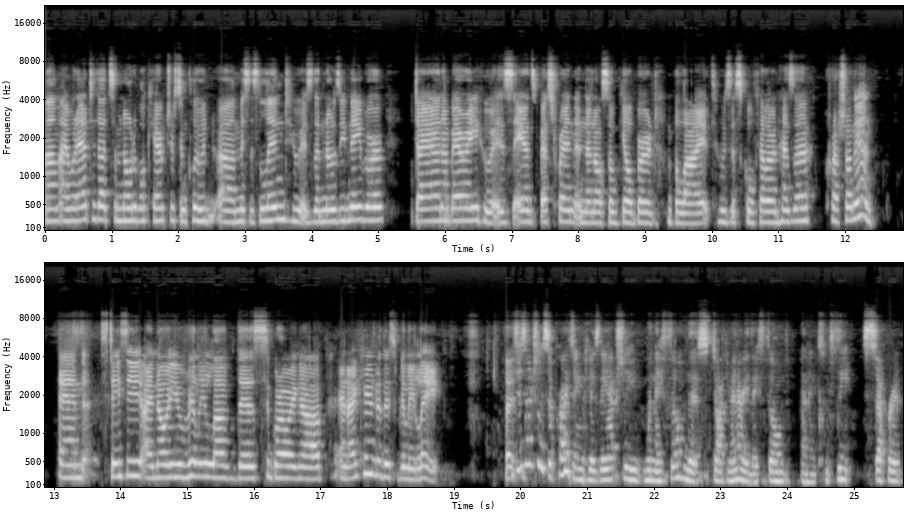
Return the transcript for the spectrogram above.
Um, I would add to that some notable characters include uh, Mrs. Lynde, who is the nosy neighbor, Diana Barry, who is Anne's best friend, and then also Gilbert Blythe, who's a schoolfellow and has a crush on Anne. And Stacy, I know you really loved this growing up, and I came to this really late. But Which is actually surprising because they actually, when they filmed this documentary, they filmed an incomplete separate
